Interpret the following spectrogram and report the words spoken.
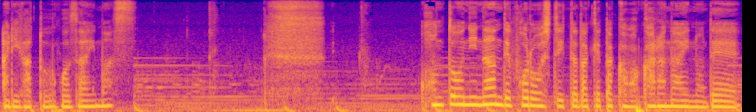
ありがとうございます。本当になんでフォローしていただけたかわからないので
